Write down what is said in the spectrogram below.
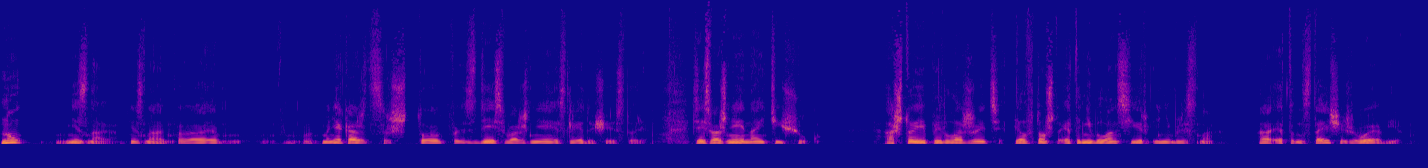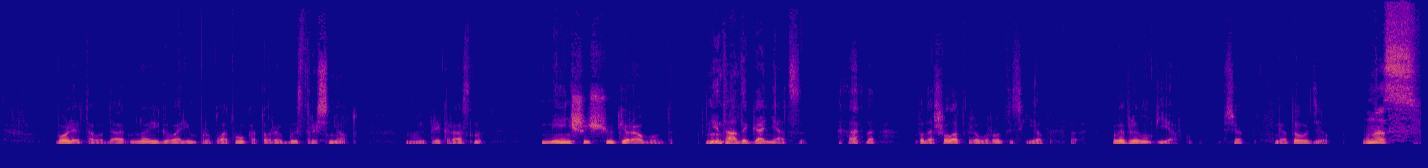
Ну, не знаю, не знаю. Э, мне кажется, что здесь важнее следующая история. Здесь важнее найти щуку. А что ей предложить? Дело в том, что это не балансир и не блесна. А это настоящий живой объект. Более того, да, но и говорим про плотву, которая быстро снет. Ну и прекрасно. Меньше щуки работы. Не надо гоняться. Подошел, открыл рот и съел. Выплюнул пиявку. Все, готово дело. У нас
